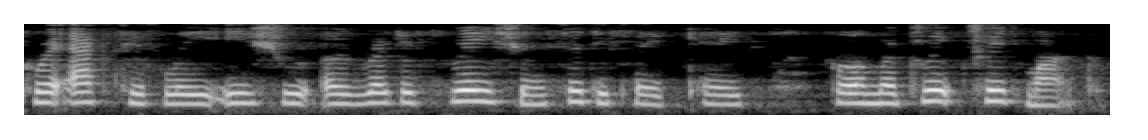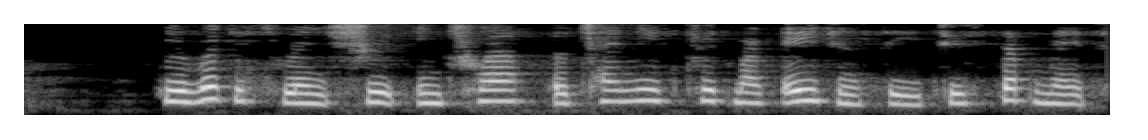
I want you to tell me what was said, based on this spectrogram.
proactively issue a registration certificate for a Madrid trademark. The registrant should entrust a Chinese trademark agency to submit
